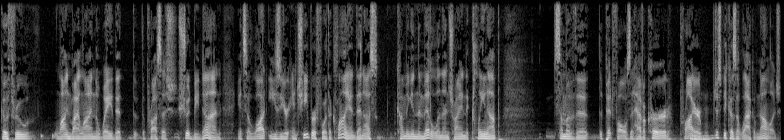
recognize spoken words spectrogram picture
go through line by line the way that the, the process should be done, it's a lot easier and cheaper for the client than us coming in the middle and then trying to clean up some of the, the pitfalls that have occurred prior mm-hmm. just because of lack of knowledge.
